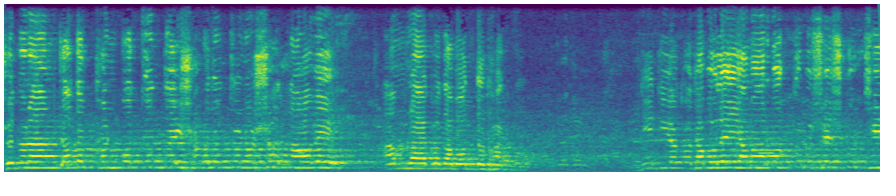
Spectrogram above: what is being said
সুতরাং যতক্ষণ পর্যন্ত এই ষড়যন্ত্র নস্বাত না হবে আমরা একতাবদ্ধ থাকব। দ্বিতীয় কথা বলেই আমার বক্তব্য শেষ করছি।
